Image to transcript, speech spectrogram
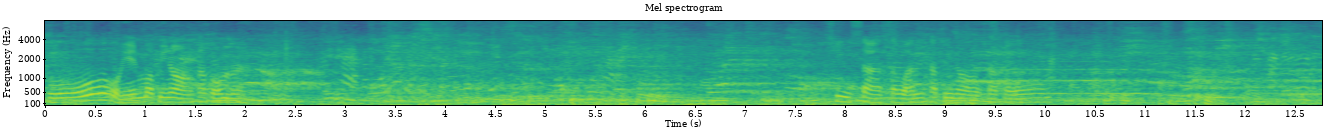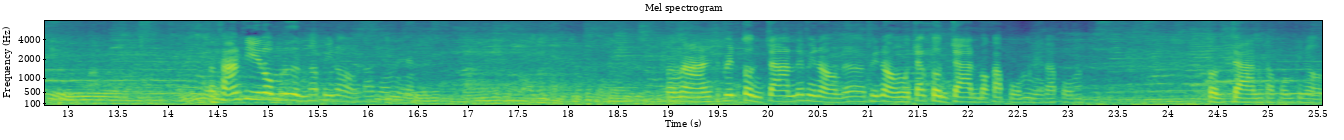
โอ้เห็นบ่พี่น้องครับผมนะสิ่งสาสวรรค์ครับพี่น้องครับผม สถานที่ลมลื่นครับพี่น้องครับผมเนี่ยข้างหน้าจะเป็นต้นจานด้วยพี่น้องเด้อพี่น้องรู้จักต้นจานบ่ครับผมนี่ครับ ผมต้นจานครับผมพี่น้อง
